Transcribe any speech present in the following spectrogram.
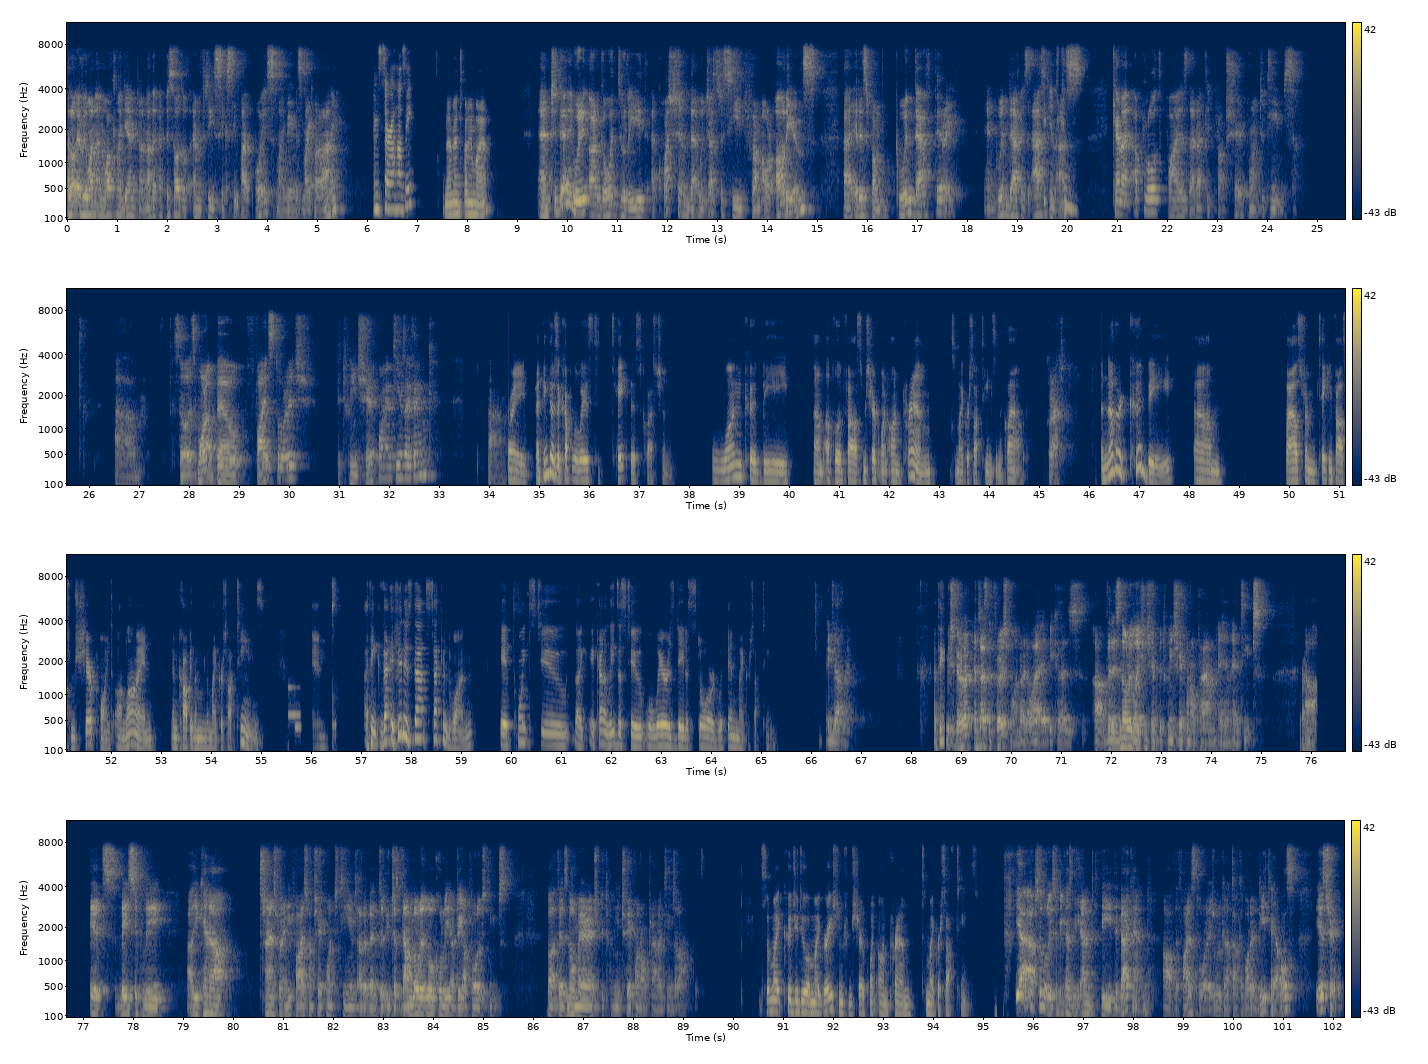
Hello, everyone, and welcome again to another episode of M365 Voice. My name is Mike Maadarani. I'm Sarah Haase. And I'm Antonio Maio. And today we are going to read a question that we just received from our audience. Uh, it is from Gwyndaff Perry. And Gwyndaff is asking us, can I upload files directly from SharePoint to Teams? Um, so it's more about file storage between SharePoint and Teams, I think. Um, right. I think there's a couple of ways to take this question. One could be um, upload files from SharePoint on-prem to Microsoft Teams in the cloud. Correct. Another could be um, files from taking files from SharePoint online and copy them to Microsoft Teams. And I think that if it is that second one, it points to like it kind of leads us to well, where is data stored within Microsoft Teams? Exactly. I think we should address the first one right away because um, there is no relationship between SharePoint on-prem and, and Teams. Right. Uh, it's basically uh, you cannot transfer any files from SharePoint to Teams other than to, you just download it locally and re-upload it to Teams but there's no marriage between SharePoint on-prem and Teams at all. So, Mike, could you do a migration from SharePoint on-prem to Microsoft Teams? Yeah, absolutely. So, because the end, the the back end of the file storage, we're going to talk about in details, is SharePoint.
